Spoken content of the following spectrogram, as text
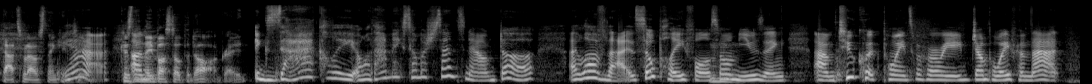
That's what I was thinking Yeah. Because then Um, they bust out the dog, right? Exactly. Oh, that makes so much sense now. Duh. I love that. It's so playful, so amusing. Um, two quick points before we jump away from that.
